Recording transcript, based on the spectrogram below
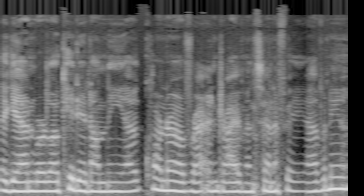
Again, we're located on the uh, corner of Ratton Drive and Santa Fe Avenue.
